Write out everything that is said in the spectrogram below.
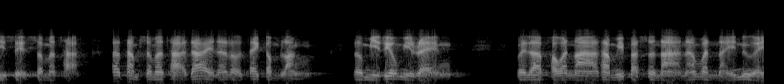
ฏิเสธสมถะ ถ้าทำสมถะได้นะเราได้กำลัง เรามีเรี่ยวมีแรง เวลาภาวนาทำวิปัสสนานะวันไหนเหนื่อย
